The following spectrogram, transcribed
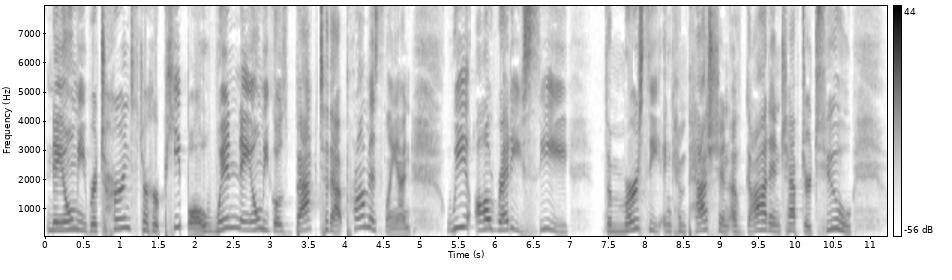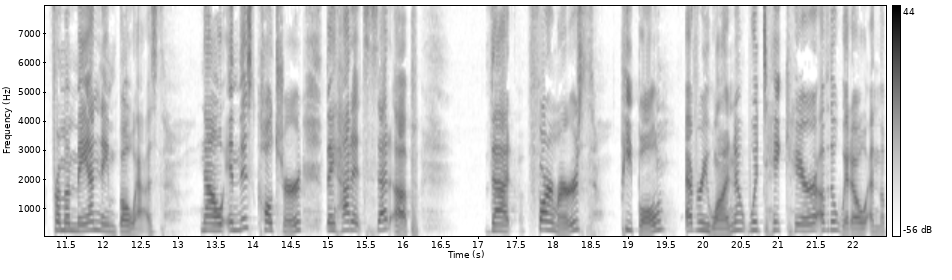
Naomi returns to her people, when Naomi goes back to that promised land, we already see the mercy and compassion of God in chapter 2 from a man named Boaz. Now, in this culture, they had it set up that farmers, people, everyone would take care of the widow and the,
